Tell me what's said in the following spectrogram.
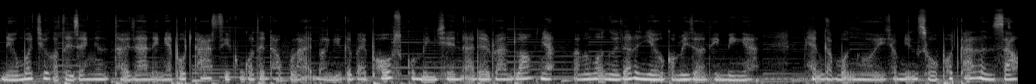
nếu mà chưa có thời gian thời gian để nghe podcast thì cũng có thể đọc lại bằng những cái bài post của mình trên Aderan blog nha. Cảm ơn mọi người rất là nhiều. Còn bây giờ thì mình à, hẹn gặp mọi người trong những số podcast lần sau.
